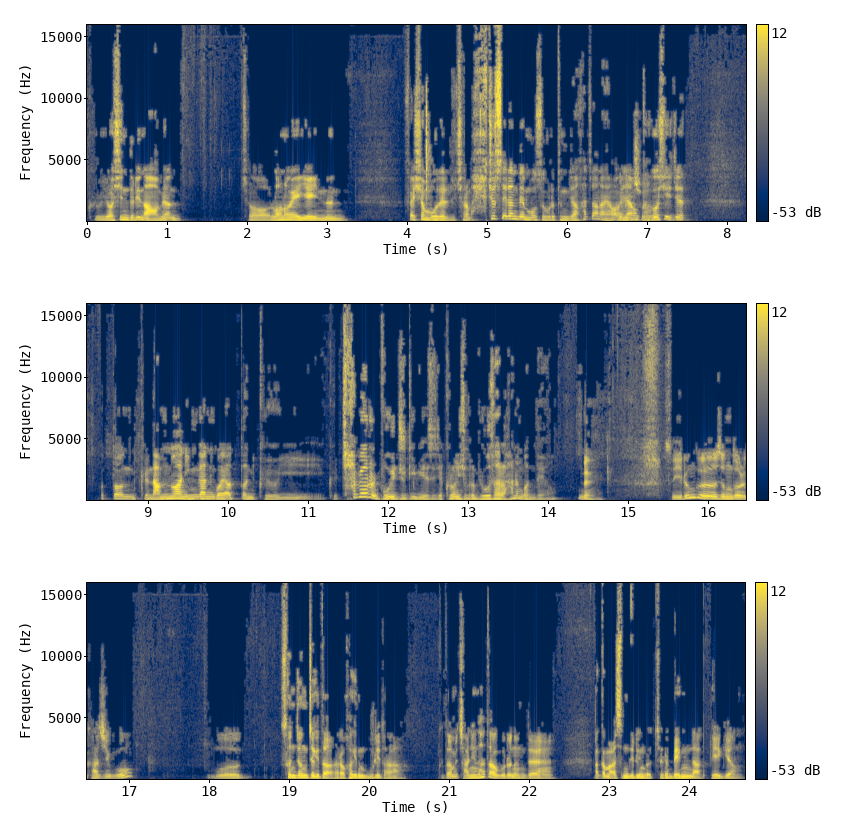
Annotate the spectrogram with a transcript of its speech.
그 여신들이 나오면 저 런웨이에 있는 패션 모델들처럼 아주 세련된 모습으로 등장하잖아요. 왜냐하면 그렇죠. 그것이 이제 어떤 그 남루한 인간과의 어떤 그이그 차별을 보여주기 위해서 이제 그런 식으로 묘사를 하는 건데요. 네. 그래서 이런 거 정도를 가지고 뭐 선정적이다라고 하기는 무리다. 그다음에 잔인하다고 그러는데 아까 말씀드린 것처럼 맥락, 배경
